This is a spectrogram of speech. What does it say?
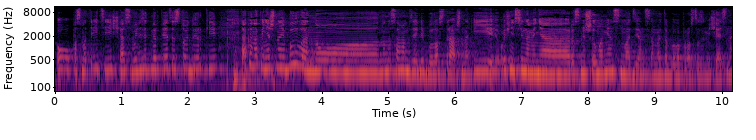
о, посмотрите, сейчас вылезет мертвец из той дырки. Так оно, конечно, и было, но, но на самом деле было страшно. И очень сильно меня рассмешил момент с младенцем, это было просто замечательно.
